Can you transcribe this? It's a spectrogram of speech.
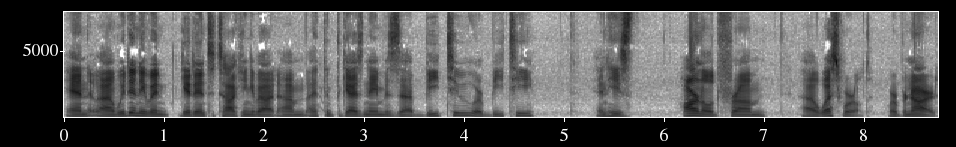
And uh, we didn't even get into talking about. Um, I think the guy's name is uh, B2 or BT, and he's Arnold from uh, Westworld or Bernard,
